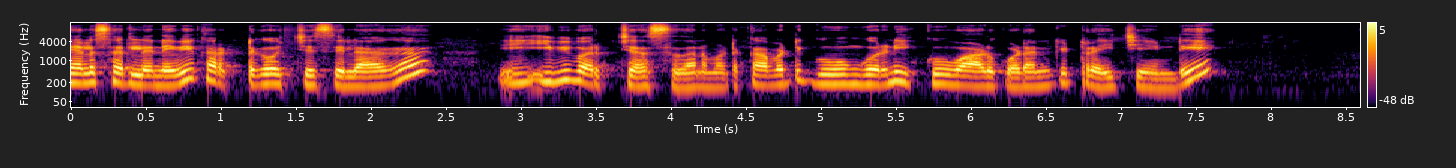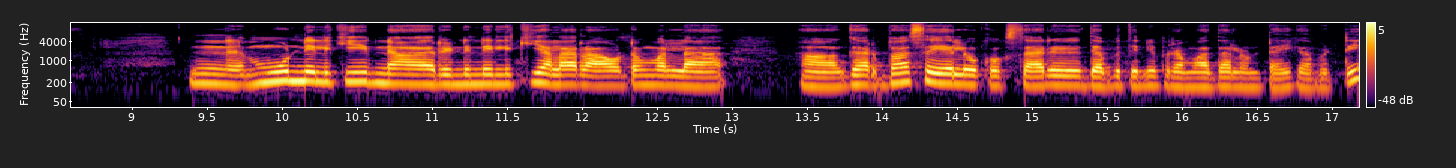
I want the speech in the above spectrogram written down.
నెలసరిలు అనేవి కరెక్ట్గా వచ్చేసేలాగా ఇవి వర్క్ చేస్తుంది అనమాట కాబట్టి గోంగూరని ఎక్కువ వాడుకోవడానికి ట్రై చేయండి. మూడు నెలలకి నా రెండు నెలలకి అలా రావటం వల్ల గర్భాశయాలు ఒక్కొక్కసారి దెబ్బతినే ప్రమాదాలు ఉంటాయి కాబట్టి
